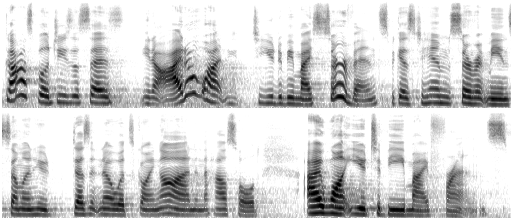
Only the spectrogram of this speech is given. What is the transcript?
gospel, Jesus says, You know, I don't want you to be my servants, because to him, servant means someone who doesn't know what's going on in the household. I want you to be my friends.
